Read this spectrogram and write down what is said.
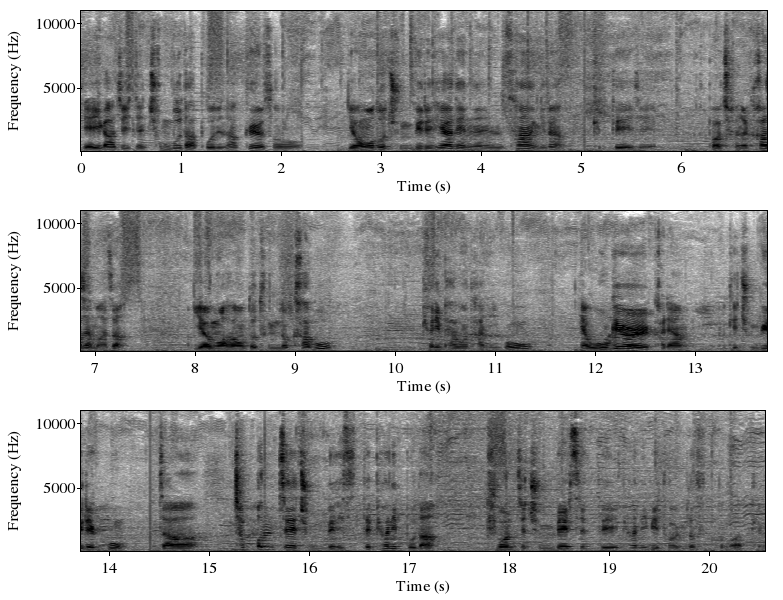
네 가지 이제 전부 다 보는 학교여서 영어도 준비를 해야 되는 상황이라 그때 이제 오빠가 전역하자마자 영어 학원도 등록하고 편입 학원 다니고 그냥 5개월 가량 이렇게 준비를 했고 진짜 첫 번째 준비했을 때 편입보다 두 번째 준비했을 때 편입이 더 힘들었던 것 같아요.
